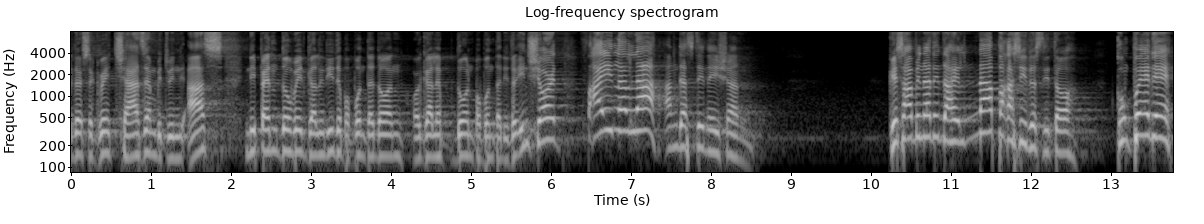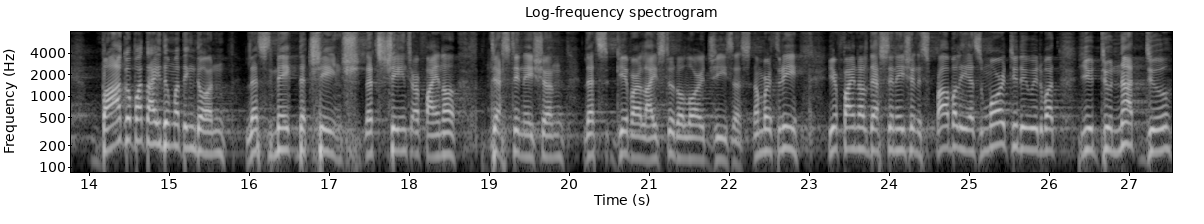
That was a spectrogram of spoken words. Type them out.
there's a great chasm between us. Pwedeng tumawid, galing dito papunta doon, or galing doon papunta dito. In short, final na ang destination. Kaya sabi natin dahil napaka-serious nito, kung pwede, bago pa tayo dumating doon, let's make the change. Let's change our final destination. Let's give our lives to the Lord Jesus. Number three, your final destination is probably has more to do with what you do not do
